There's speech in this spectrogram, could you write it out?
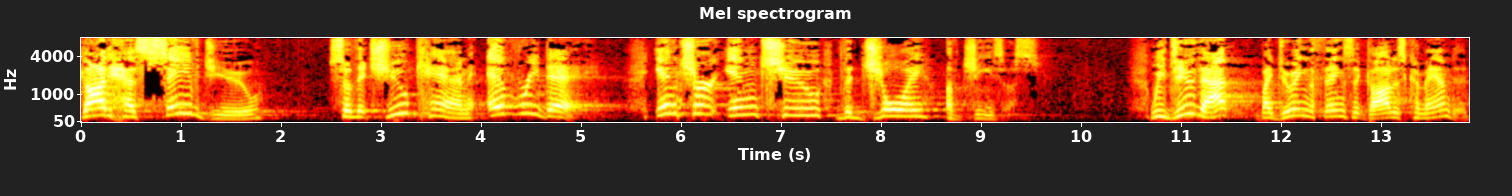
God has saved you so that you can every day enter into the joy of Jesus. We do that by doing the things that God has commanded.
